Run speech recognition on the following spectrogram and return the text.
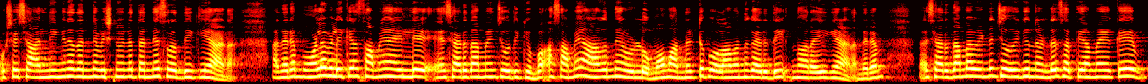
പക്ഷേ ശാലിനി ഇങ്ങനെ തന്നെ വിഷ്ണുവിനെ തന്നെ ശ്രദ്ധിക്കുകയാണ്. അന്നേരം മോളെ വിളിക്കാൻ സമയമായില്ലേ ഏ, ശാരദാമ്മയും ചോദിക്കുമ്പോൾ ആ സമയം ആകുന്നേ ഉള്ളൂ. മോ വന്നിട്ട് പോകാമെന്ന് കരുതി എന്ന് പറയുകയാണ്. അന്നേരം ശാരദാമ്മ വീണ്ടും ചോദിക്കുന്നുണ്ട് സത്യാമ്മയൊക്കെ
